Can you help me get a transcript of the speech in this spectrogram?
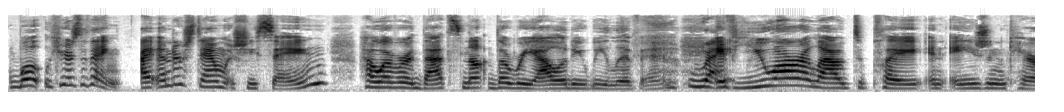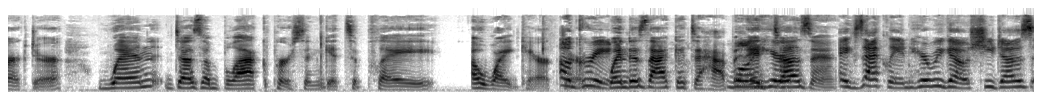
well, here's the thing. I understand what she's saying. However, that's not the reality we live in. Right. If you are allowed to play an Asian character, when does a black person get to play a white character? Agreed. When does that get to happen? and it here- doesn't. Exactly. And here we go. She does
